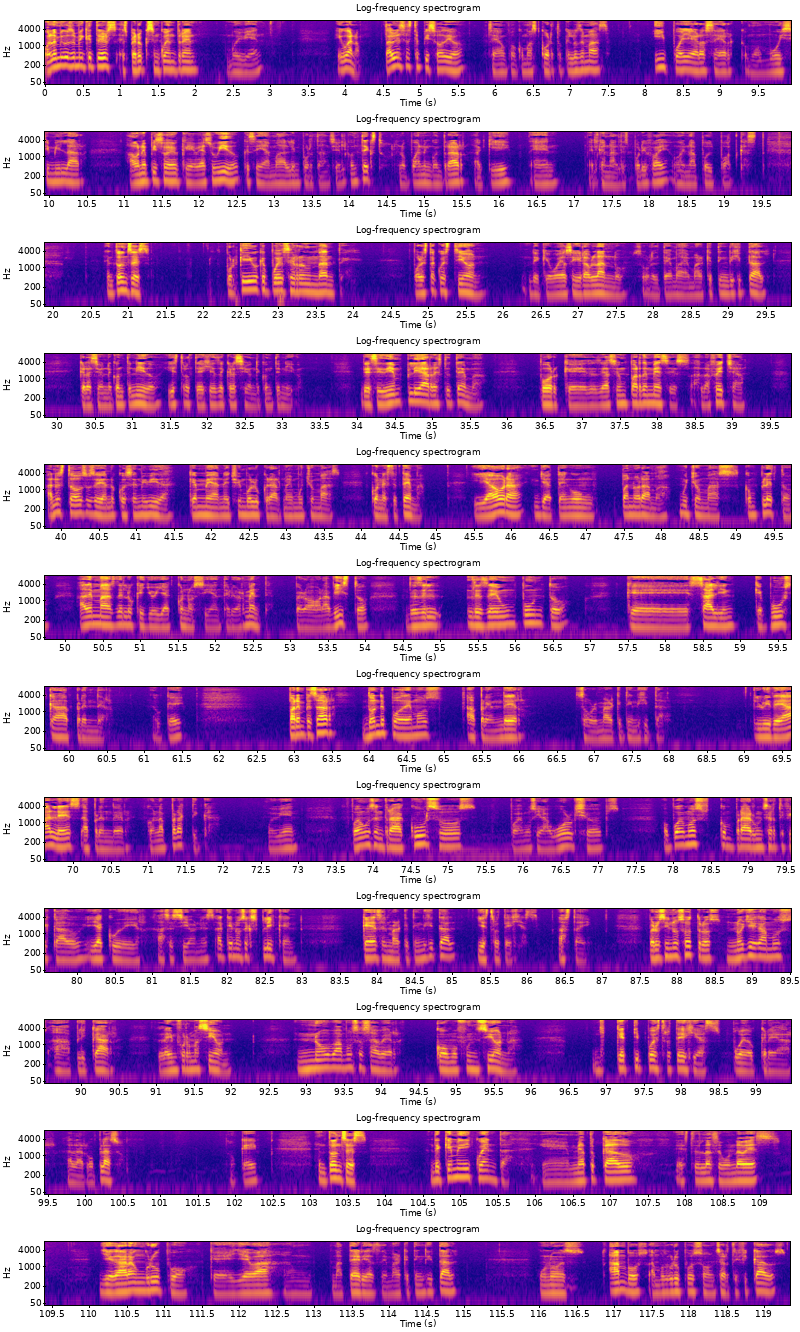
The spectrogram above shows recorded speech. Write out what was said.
Hola amigos de Maketers, espero que se encuentren muy bien. Y bueno, tal vez este episodio sea un poco más corto que los demás y puede llegar a ser como muy similar a un episodio que había subido que se llama La importancia del contexto. Lo pueden encontrar aquí en el canal de Spotify o en Apple Podcast. Entonces, ¿por qué digo que puede ser redundante? Por esta cuestión de que voy a seguir hablando sobre el tema de marketing digital creación de contenido y estrategias de creación de contenido. Decidí ampliar este tema porque desde hace un par de meses a la fecha han estado sucediendo cosas en mi vida que me han hecho involucrarme mucho más con este tema. Y ahora ya tengo un panorama mucho más completo, además de lo que yo ya conocía anteriormente, pero ahora visto desde, desde un punto que es que busca aprender. ¿Ok? Para empezar, ¿dónde podemos aprender sobre marketing digital? Lo ideal es aprender con la práctica. Muy bien. Podemos entrar a cursos, podemos ir a workshops o podemos comprar un certificado y acudir a sesiones a que nos expliquen qué es el marketing digital y estrategias. Hasta ahí. Pero si nosotros no llegamos a aplicar la información, no vamos a saber cómo funciona y qué tipo de estrategias puedo crear a largo plazo. ¿Ok? Entonces, ¿de qué me di cuenta? Eh, me ha tocado, esta es la segunda vez, llegar a un grupo que lleva materias de marketing digital. Uno es ambos, ambos grupos son certificados.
